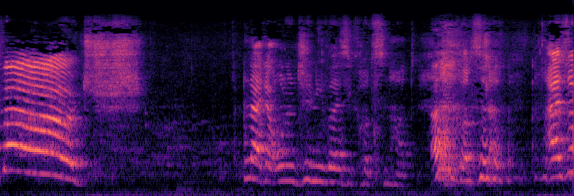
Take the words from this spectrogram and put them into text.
Quatsch. Leider ohne Ginny, weil sie kotzen hat. Gekotzt hat. Also.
